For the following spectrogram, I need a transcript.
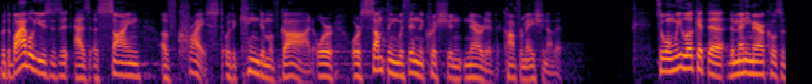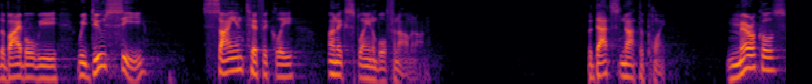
But the Bible uses it as a sign of Christ or the kingdom of God or, or something within the Christian narrative, confirmation of it. So when we look at the, the many miracles of the Bible, we, we do see scientifically unexplainable phenomenon. But that's not the point. Miracles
